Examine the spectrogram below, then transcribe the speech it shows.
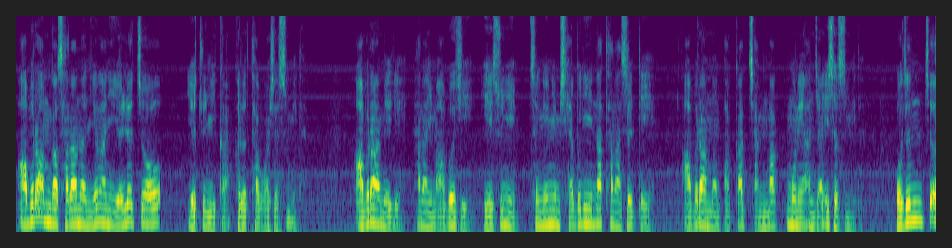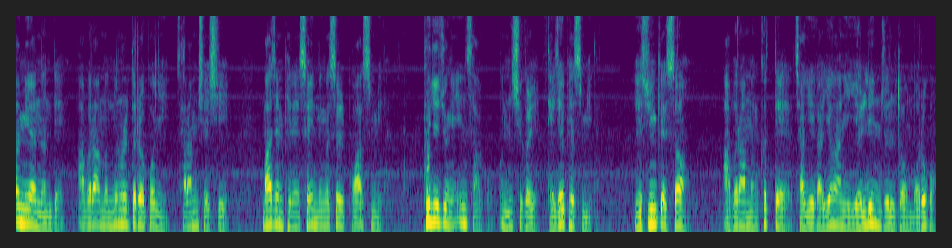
아브라함과 사라는 영안이 열렸죠? 여쭈니까 그렇다고 하셨습니다. 아브라함에게 하나님 아버지, 예수님, 성령님 세 분이 나타났을 때에 아브라함은 바깥 장막문에 앉아 있었습니다. 오전쯤이었는데 아브라함은 눈을 들어보니 사람 셋이 맞은편에 서 있는 것을 보았습니다. 부지 중에 인사하고 음식을 대접했습니다. 예수님께서 아브라함은 그때 자기가 영안이 열린 줄도 모르고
